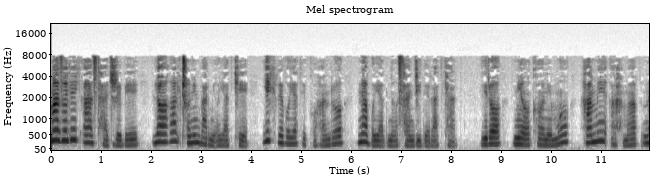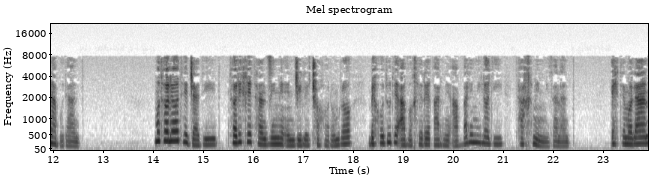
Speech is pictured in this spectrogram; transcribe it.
مزالک از تجربه لاقل چنین برمیآید که یک روایت کهن را نباید ناسنجیده رد کرد زیرا نیاکان ما همه احمق نبودند. مطالعات جدید تاریخ تنظیم انجیل چهارم را به حدود اواخر قرن اول میلادی تخمین می‌زنند. احتمالا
